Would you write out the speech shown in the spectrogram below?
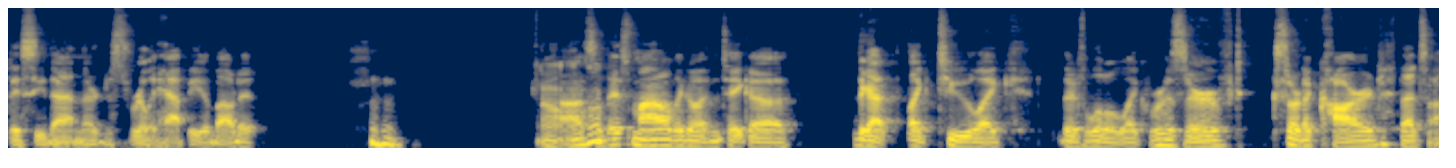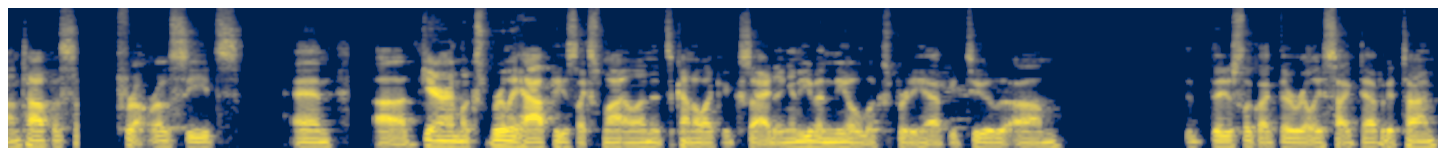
they see that and they're just really happy about it. Uh, so aw. they smile. They go ahead and take a. They got like two like there's a little like reserved sort of card that's on top of some front row seats, and uh Garen looks really happy. He's like smiling. It's kind of like exciting, and even Neil looks pretty happy too. Um, they just look like they're really psyched to have a good time.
